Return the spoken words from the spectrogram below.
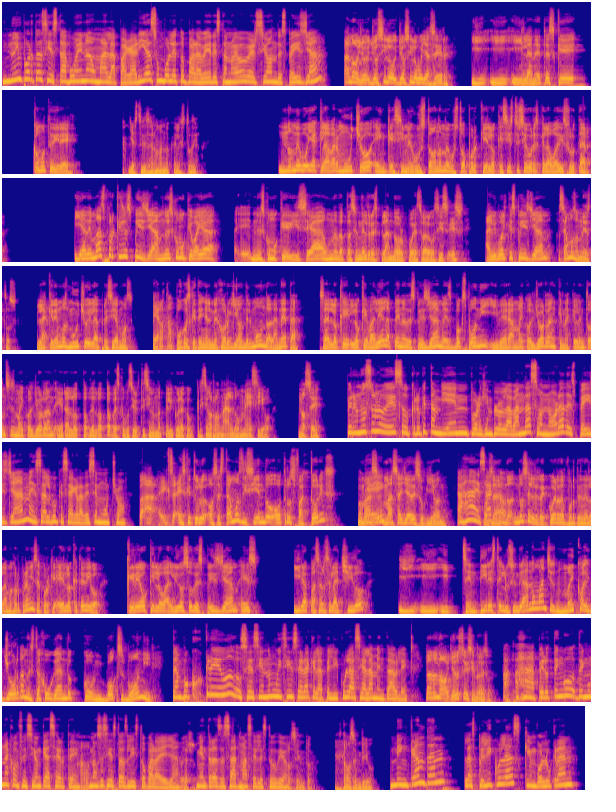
no importa si está buena o mala, ¿pagarías un boleto para ver esta nueva versión de Space Jam? Ah, no, yo, yo sí lo, yo sí lo voy a hacer. Y, y, la neta es que, ¿cómo te diré? Ya estoy desarmando acá el estudio. No me voy a clavar mucho en que si me gustó o no me gustó, porque lo que sí estoy seguro es que la voy a disfrutar. Y además porque es Space Jam, no es como que vaya, eh, no es como que sea una adaptación del Resplandor, pues, o algo así. Es, es, al igual que Space Jam, seamos honestos, la queremos mucho y la apreciamos, pero tampoco es que tenga el mejor guion del mundo, la neta. O sea, lo que, lo que valía la pena de Space Jam es Box Pony y ver a Michael Jordan, que en aquel entonces Michael Jordan era lo top de lo top. Es como si ahorita hiciera una película con Cristiano Ronaldo, Messi o no sé. Pero no solo eso, creo que también, por ejemplo, la banda sonora de Space Jam es algo que se agradece mucho. Ah, es que tú, lo, o sea, estamos diciendo otros factores más, más allá de su guion. Ajá, exacto. O sea, no, no se le recuerda por tener la mejor premisa, porque es lo que te digo. Creo que lo valioso de Space Jam es ir a pasársela chido y, y, y, sentir esta ilusión de, ah, no manches, Michael Jordan está jugando con Box Bunny. Tampoco creo, o sea, siendo muy sincera, que la película sea lamentable. No, no, no, yo no estoy diciendo eso. Ajá, pero tengo, tengo una confesión que hacerte. No sé si estás listo para ella. A ver. Mientras desarmas el estudio. Lo siento. Estamos en vivo. Me encantan las películas que involucran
